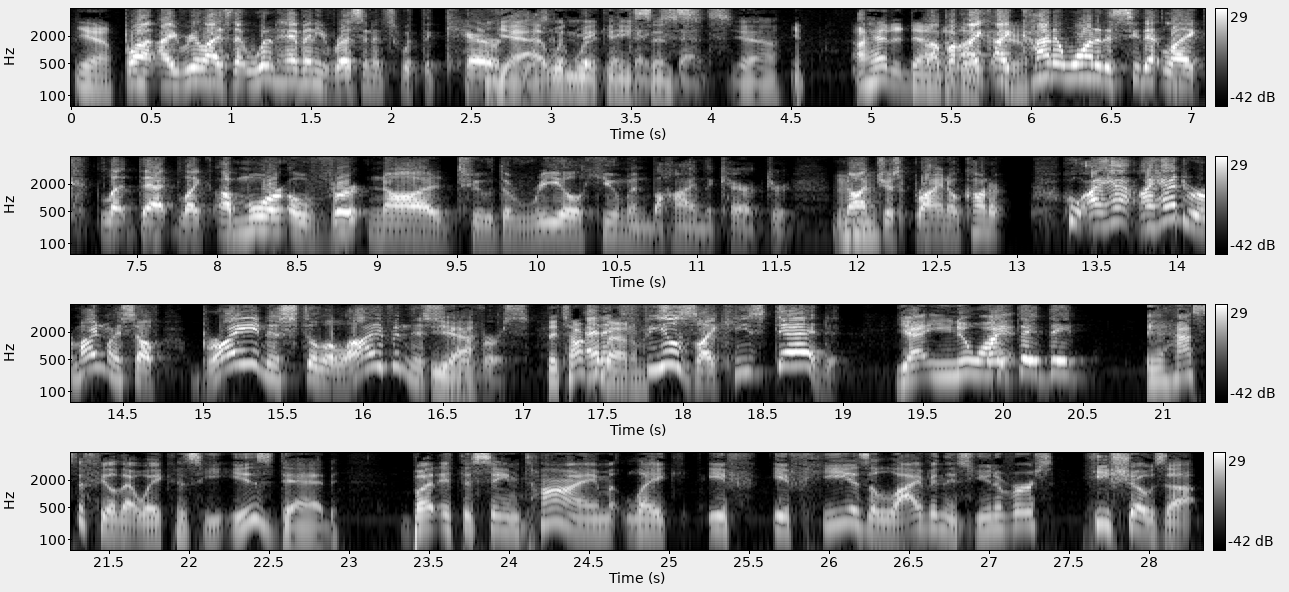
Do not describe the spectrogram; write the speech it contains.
Yeah. But I realized that wouldn't have any resonance with the character. yeah, it and wouldn't make any sense. sense. Yeah. I had it down. Uh, to but I, those I two. kind of wanted to see that like let that like a more overt nod to the real human behind the character, not Mm-hmm. just Brian O'Conner, who I ha- I had to remind myself Brian is still alive in this Yeah. universe. They talk and about it him. feels like he's dead. Yeah, you know why? Like they they it has to feel that way because he is dead. But at the same time, like if if he is alive in this universe, he shows up,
